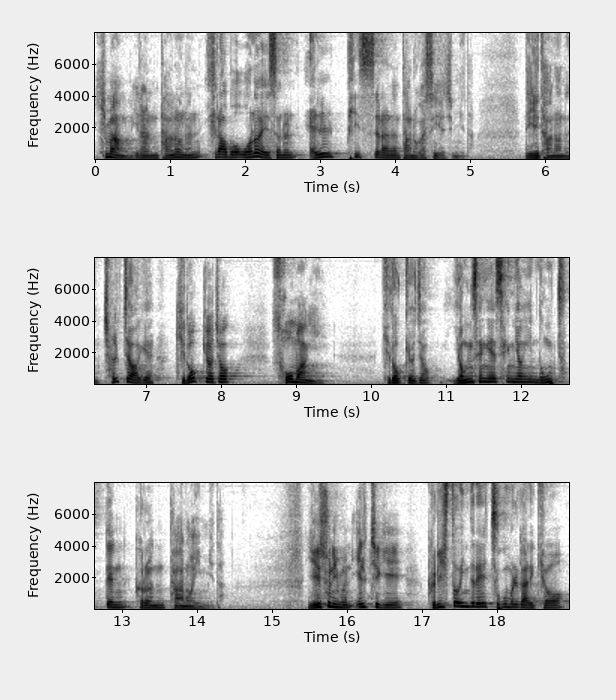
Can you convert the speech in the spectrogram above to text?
희망이라는 단어는 히라보 원어에서는 엘피스라는 단어가 쓰여집니다. 이 단어는 철저하게 기독교적 소망이 기독교적 영생의 생명이 농축된 그런 단어입니다. 예수님은 일찍이 그리스도인들의 죽음을 가리켜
